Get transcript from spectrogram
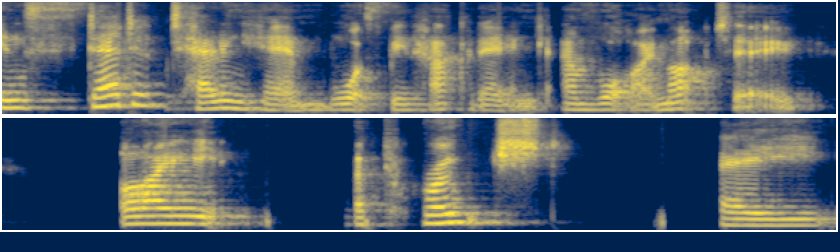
instead of telling him what's been happening and what I'm up to, I approached a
